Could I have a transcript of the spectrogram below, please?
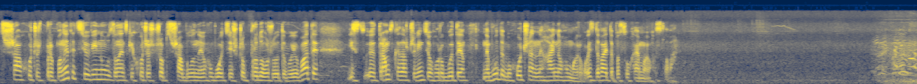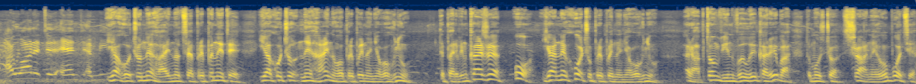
США хочуть припинити цю війну. Зеленський хоче, щоб США були на його боці, щоб продовжувати воювати. І е, Трамп сказав, що він цього робити не буде, бо хоче негайного миру. Ось давайте послухаємо його слова. Я хочу негайно це припинити. Я хочу негайного припинення вогню. Тепер він каже: О, я не хочу припинення вогню. Раптом він велика риба, тому що США на його боці.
